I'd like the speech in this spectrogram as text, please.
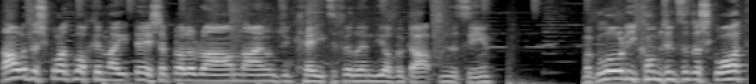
Now with the squad looking like this, I've got around 900k to fill in the other gaps in the team. McGlory comes into the squad.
